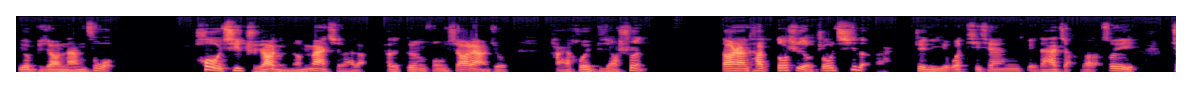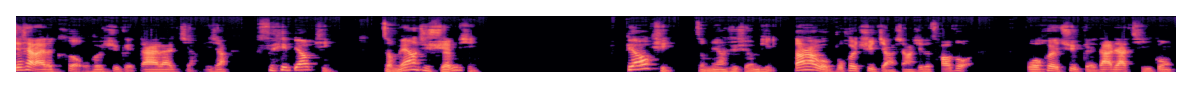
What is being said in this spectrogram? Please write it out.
又比较难做，后期只要你能卖起来了，它的跟风销量就。还会比较顺，当然它都是有周期的啊。这里我提前给大家讲到了，所以接下来的课我会去给大家来讲一下非标品怎么样去选品，标品怎么样去选品。当然我不会去讲详细的操作，我会去给大家提供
